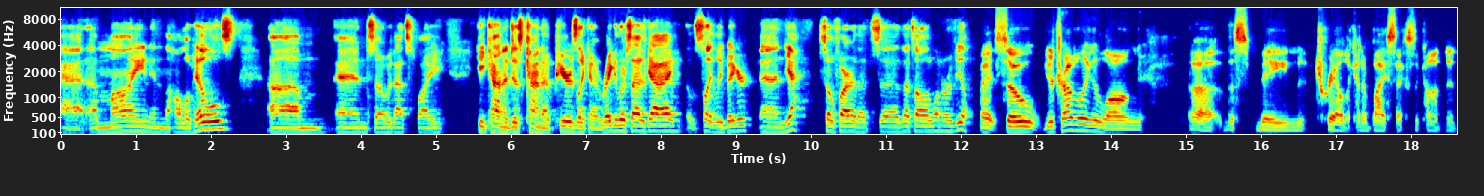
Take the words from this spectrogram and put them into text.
at a mine in the Hollow Hills, um, and so that's why he kind of just kind of appears like a regular sized guy, slightly bigger. And yeah, so far that's uh, that's all I want to reveal. All right, so you're traveling along uh, this main trail that kind of bisects the continent.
